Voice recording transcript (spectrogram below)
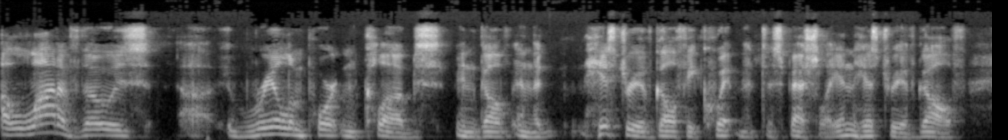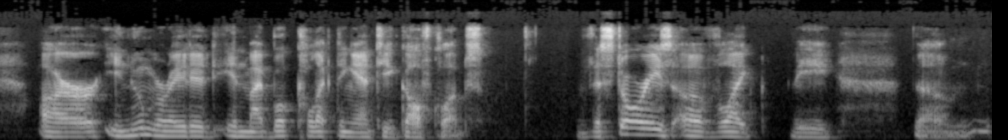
A lot of those uh, real important clubs in golf in the history of golf equipment, especially in the history of golf, are enumerated in my book collecting antique golf clubs. The stories of like the um,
